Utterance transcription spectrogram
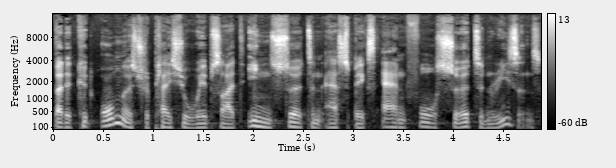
but it could almost replace your website in certain aspects and for certain reasons.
